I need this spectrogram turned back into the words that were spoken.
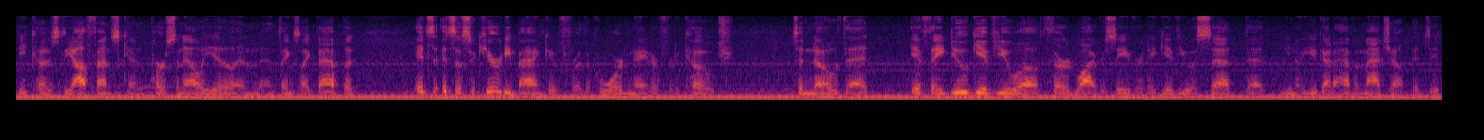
because the offense can personnel you and, and things like that, but it's it's a security blanket for the coordinator for the coach to know that if they do give you a third wide receiver, they give you a set that you know you got to have a matchup. It's it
